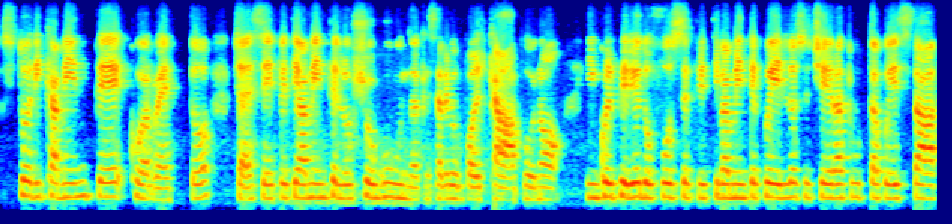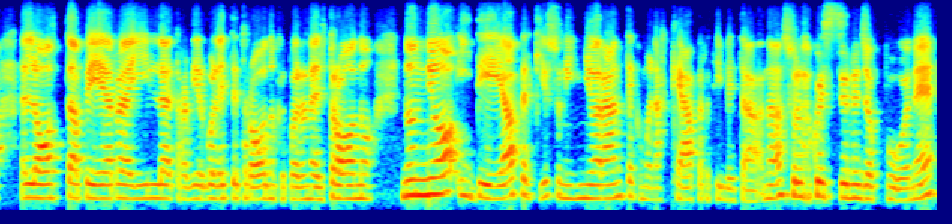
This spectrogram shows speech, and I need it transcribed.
storicamente corretto, cioè se effettivamente lo shogun, che sarebbe un po' il capo, no? In quel periodo fosse effettivamente quello, se c'era tutta questa lotta per il, tra virgolette, trono, che poi non è il trono, non ne ho idea perché io sono ignorante come una capra tibetana sulla questione Giappone,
